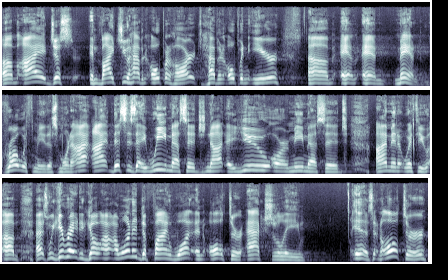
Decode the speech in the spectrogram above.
um, I just invite you have an open heart, have an open ear, um, and, and man, grow with me this morning. I, I, this is a we message, not a you or a me message. I'm in it with you. Um, as we get ready to go, I, I want to define what an altar actually is. An altar,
